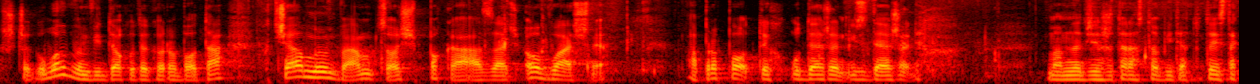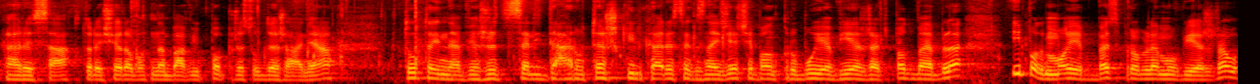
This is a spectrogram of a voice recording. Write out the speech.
szczegółowym widoku tego robota, chciałbym Wam coś pokazać. O właśnie, a propos tych uderzeń i zderzeń. Mam nadzieję, że teraz to widać. Tutaj jest taka rysa, której się robot nabawi poprzez uderzania. Tutaj na wieżyczce lidaru też kilka rysek znajdziecie, bo on próbuje wjeżdżać pod meble i pod moje bez problemu wjeżdżał,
